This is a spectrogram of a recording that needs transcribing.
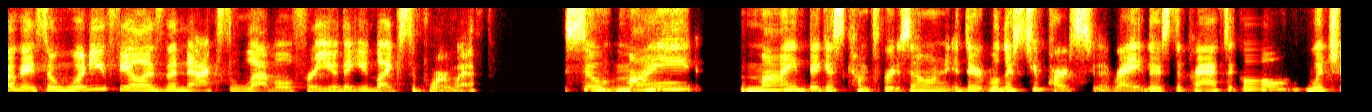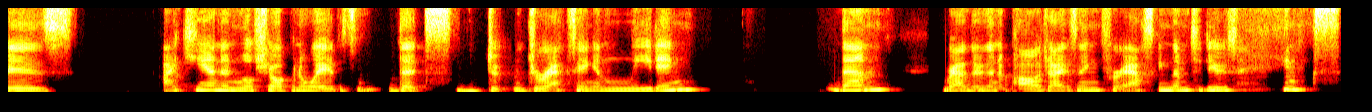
Okay. So what do you feel is the next level for you that you'd like support with? So my my biggest comfort zone there well there's two parts to it right there's the practical which is I can and will show up in a way that's that's d- directing and leading them rather than apologizing for asking them to do things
